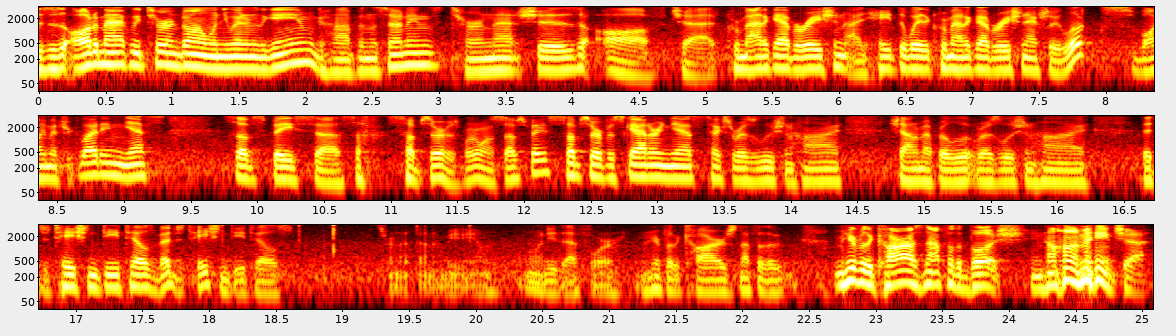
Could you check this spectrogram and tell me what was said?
This is automatically turned on when you enter the game. Hop in the settings, turn that shiz off, chat. Chromatic aberration, I hate the way the chromatic aberration actually looks. Volumetric lighting, yes. Subspace, uh, su subsurface, we're going subspace? Subsurface scattering, yes. Texture resolution high. Shadow map resolution high. Vegetation details, vegetation details. Let's Turn that down to medium. What do I need that for? I'm here for the cars, not for the. I'm here for the cars, not for the bush. You know what I mean, chat?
